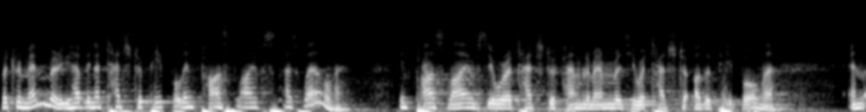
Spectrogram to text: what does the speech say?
But remember, you have been attached to people in past lives as well. In past lives, you were attached to family members, you were attached to other people. And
